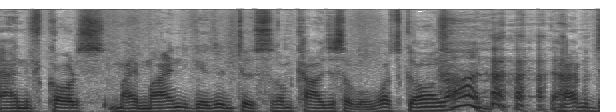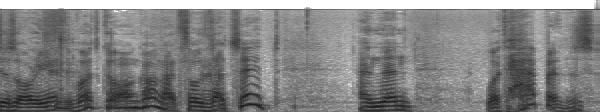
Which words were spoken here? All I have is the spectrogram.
And of course, my mind gets into some kind of, well, what's going on? I'm disoriented. What's going on? I thought that's it. And then what happens,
